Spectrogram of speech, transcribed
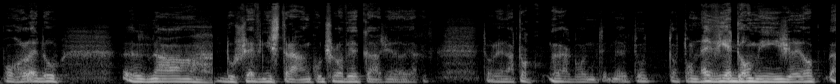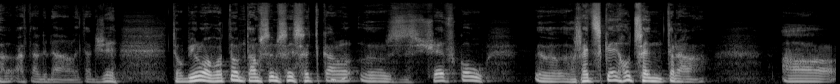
pohledu eh, na duševní stránku člověka, že jo, jak, to je na to, jak on, to, to, to nevědomí, že jo, a, a tak dále. Takže to bylo o tom, tam jsem se setkal uh, s šéfkou řeckého centra, a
